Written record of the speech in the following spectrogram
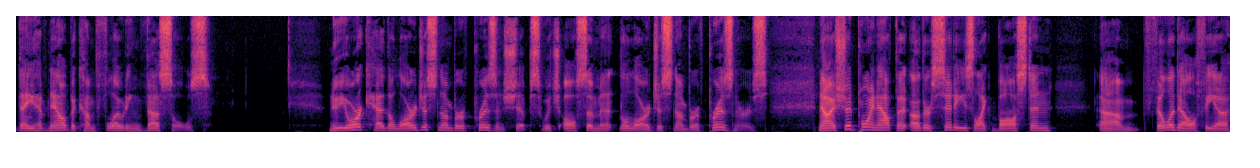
They have now become floating vessels. New York had the largest number of prison ships, which also meant the largest number of prisoners. Now, I should point out that other cities like Boston, um, Philadelphia,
